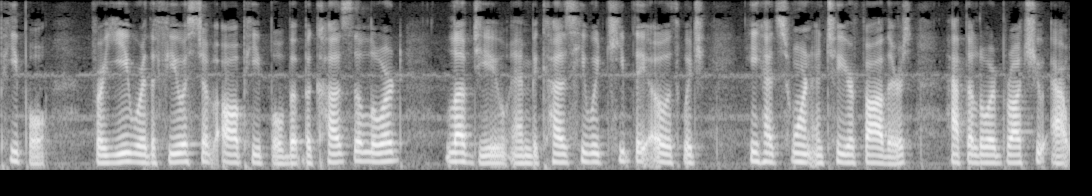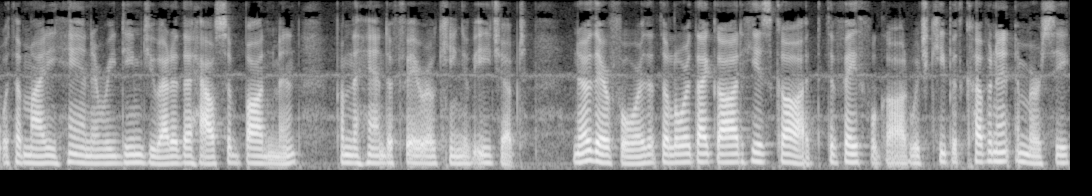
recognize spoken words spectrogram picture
people, for ye were the fewest of all people, but because the Lord loved you, and because he would keep the oath which he had sworn unto your fathers, hath the Lord brought you out with a mighty hand, and redeemed you out of the house of bondmen from the hand of Pharaoh king of Egypt. Know therefore that the Lord thy God, he is God, the faithful God, which keepeth covenant and mercy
